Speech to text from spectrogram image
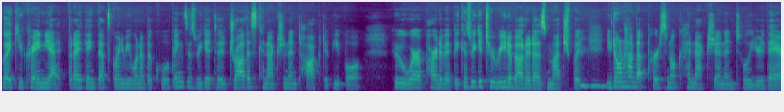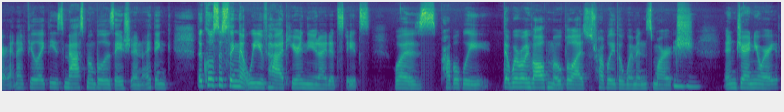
like Ukraine yet, but I think that's going to be one of the cool things is we get to draw this connection and talk to people who were a part of it because we get to read about it as much, but mm-hmm. you don't have that personal connection until you're there. And I feel like these mass mobilization, I think the closest thing that we've had here in the United States was probably that where we've all mobilized was probably the Women's March mm-hmm. in January of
